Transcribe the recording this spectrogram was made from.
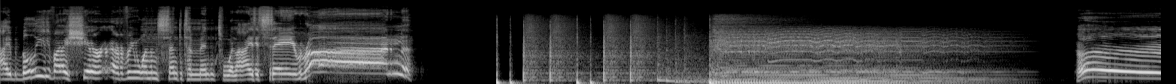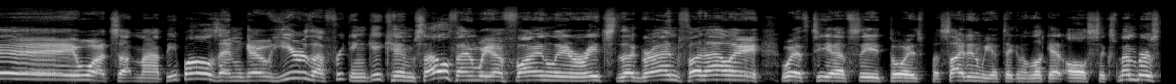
I believe I share everyone's sentiment when I say run! What's up, my people? EmGo here, the freaking geek himself, and we have finally reached the grand finale with TFC Toys Poseidon. We have taken a look at all six members,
